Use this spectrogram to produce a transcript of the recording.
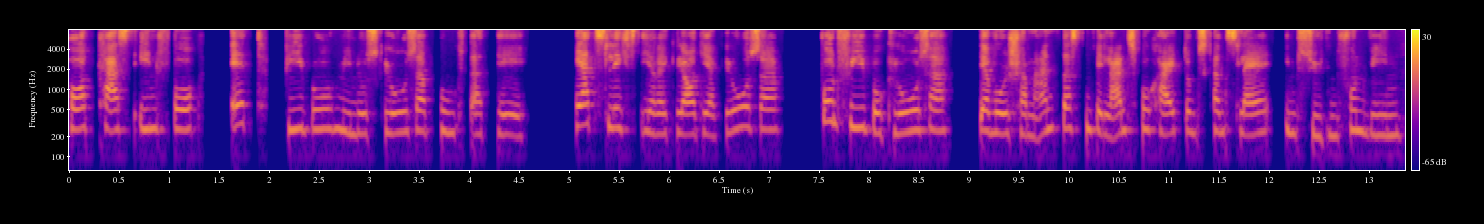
podcastinfo@fibo-gloser.at. Herzlichst Ihre Claudia Gloser von Fibo Gloser der wohl charmantesten Bilanzbuchhaltungskanzlei im Süden von Wien.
